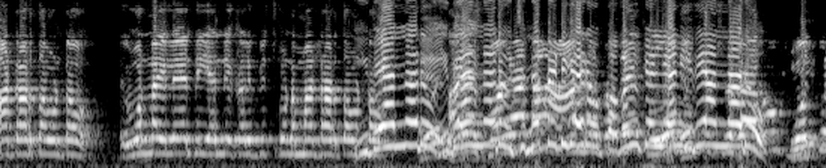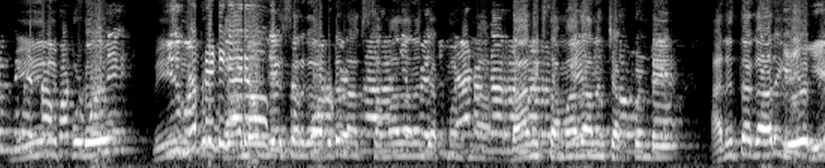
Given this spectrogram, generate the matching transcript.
మాట్లాడుతూ ఉంటావు. ఉన్నాయి లేని అన్ని కల్పించుకుంటూ మాట్లాడుతూ ఇదే అన్నారు, ఇదే అన్నారు. చిన్నప్పటి గారు, పవన్ కళ్యాణ్ ఇదే అన్నారు. చిన్నప్పటి గారు- కామెంట్ చేశారు కాబట్టి నాకు సమాధానం చెప్పమంటున్నా దానికి సమాధానం చెప్పండి. అనిత గారు ఏ బీసీ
